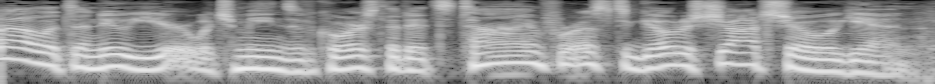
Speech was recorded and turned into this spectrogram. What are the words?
Well, it's a new year, which means, of course, that it's time for us to go to SHOT Show again.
